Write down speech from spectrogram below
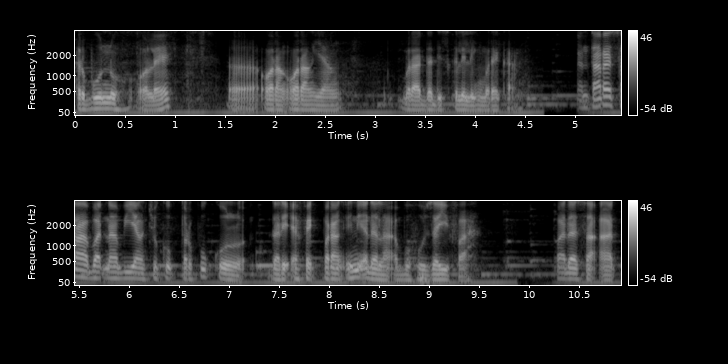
terbunuh oleh eh, orang-orang uh, yang berada di sekeliling mereka. Antara sahabat Nabi yang cukup terpukul dari efek perang ini adalah Abu Huzaifah pada saat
